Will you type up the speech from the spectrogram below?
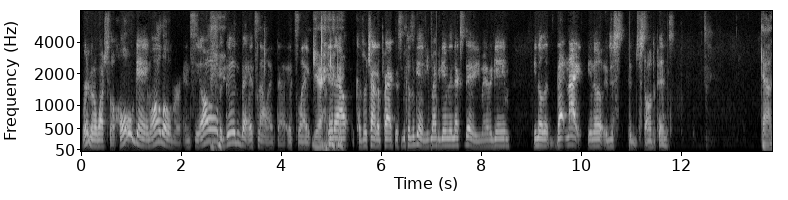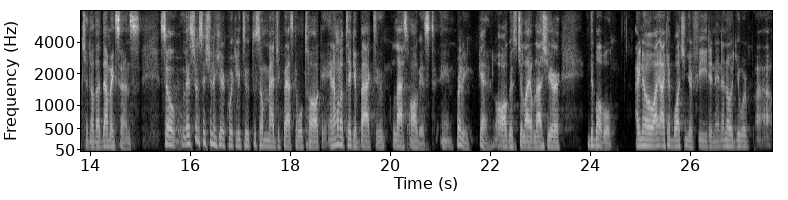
we're gonna watch the whole game all over and see all the good and bad. It's not like that. It's like yeah. get out because we're trying to practice. Because again, you might have a game the next day. You may have a game, you know, that that night. You know, it just it just all depends. Gotcha. No, that, that makes sense. So let's transition here quickly to, to some magic basketball talk. And I'm going to take it back to last August and really, yeah, August, July of last year, the bubble. I know I, I kept watching your feed and, and I know you were uh,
